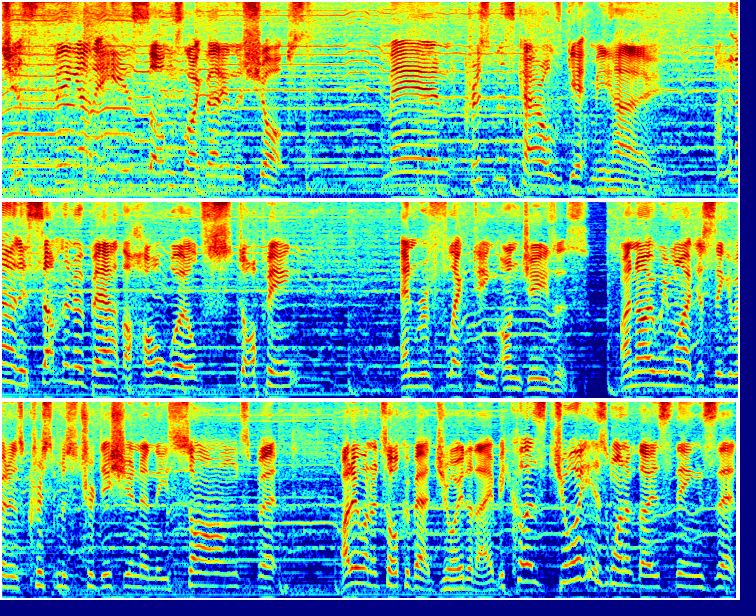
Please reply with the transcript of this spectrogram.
Just being able to hear songs like that in the shops. Man, Christmas carols get me, hey. I don't know, there's something about the whole world stopping and reflecting on Jesus. I know we might just think of it as Christmas tradition and these songs, but I do want to talk about joy today because joy is one of those things that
